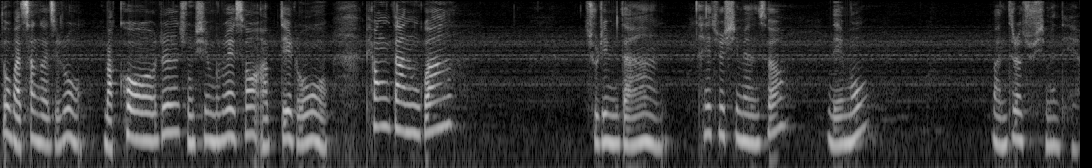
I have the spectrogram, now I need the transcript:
또 마찬가지로 마커를 중심으로 해서 앞뒤로 평단과 줄임단 해주시면서 네모 만들어 주시면 돼요.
